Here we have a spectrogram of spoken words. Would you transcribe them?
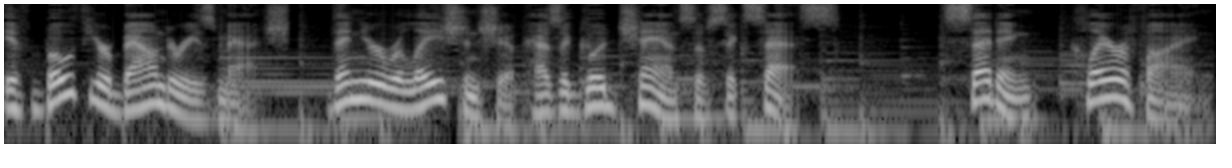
If both your boundaries match, then your relationship has a good chance of success. Setting, clarifying,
